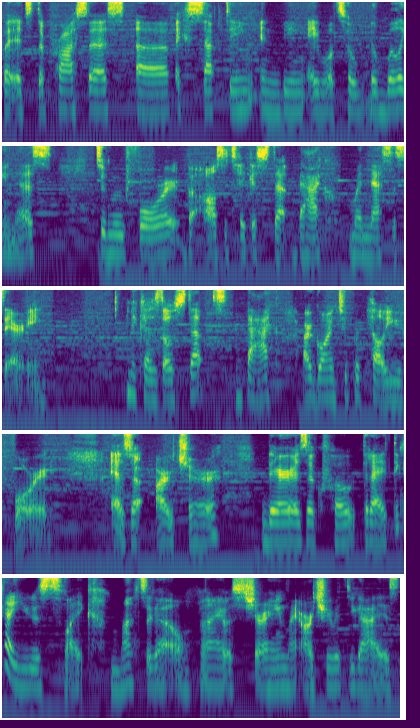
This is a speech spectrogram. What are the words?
But it's the process of accepting and being able to, the willingness to move forward, but also take a step back when necessary because those steps back are going to propel you forward. As an archer, there is a quote that I think I used like months ago when I was sharing my archery with you guys.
